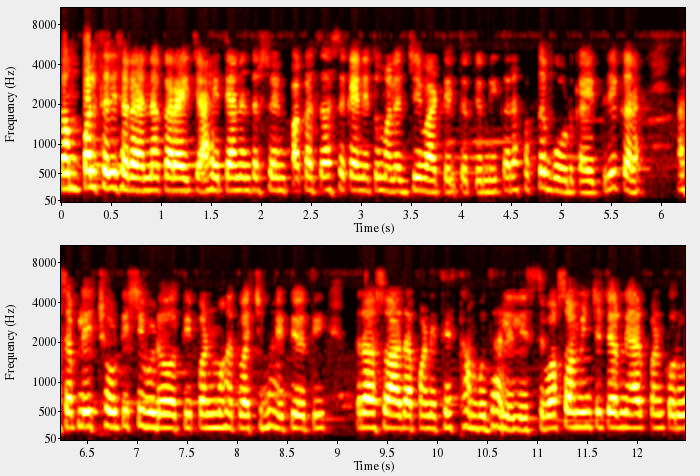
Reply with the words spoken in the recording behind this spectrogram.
कंपल्सरी सगळ्यांना करायची आहे. त्यानंतर स्वयंपाकाचं असं काही नाही तुम्हाला जे वाटेल ते तुम्ही करा. फक्त गोड काहीतरी करा. अशी आपली एक छोटीशी व्हिडिओ होती पण महत्त्वाची माहिती होती. तर असं आज आपण इथेच थांबू झालेली सेवा स्वामींच्या चरणी अर्पण करू.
